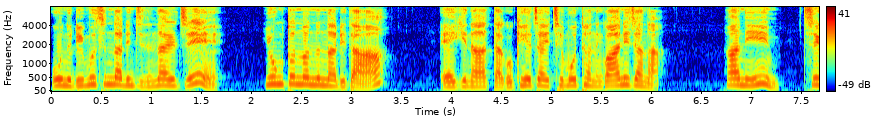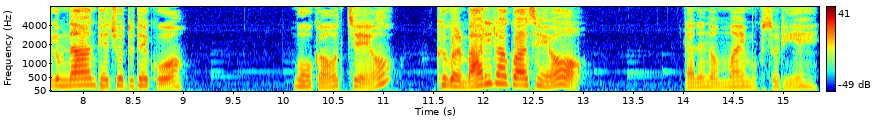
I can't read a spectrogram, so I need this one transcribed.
오늘이 무슨 날인지는 알지? 용돈 넣는 날이다. 애기 낳았다고 계좌이체 못하는 거 아니잖아. 아님 지금 나한테 줘도 되고. 뭐가 어째요? 그걸 말이라고 하세요. 라는 엄마의 목소리에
